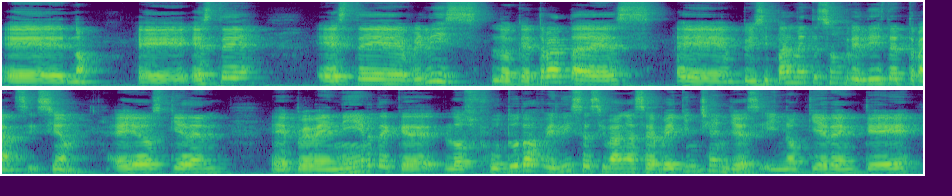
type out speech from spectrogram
Eh, no. Eh, este, este release lo que trata es, principalmente es un release de transición. Ellos quieren prevenir de que los futuros releases iban a ser breaking changes y no quieren que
